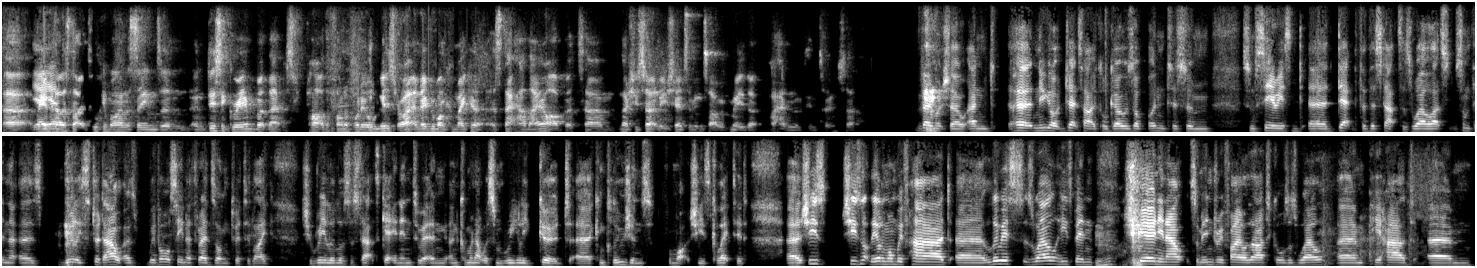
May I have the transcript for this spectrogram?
uh, yeah, me and yeah. her started talking behind the scenes and, and disagreeing, but that's part of the fun of what it all is, right? And everyone can make a, a stat how they are. But um, no, she certainly shared some insight with me that I hadn't looked into. So very much so. And her New York Jets article goes up into some some serious uh, depth of the stats as well. That's something that has really stood out as we've all seen her threads on Twitter. Like she really loves the stats, getting into it and, and coming out with some really good uh, conclusions from what she's collected. Uh, she's she's not the only one. We've had uh, Lewis as well. He's been mm-hmm. churning out some injury files articles as well. Um, he had um,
